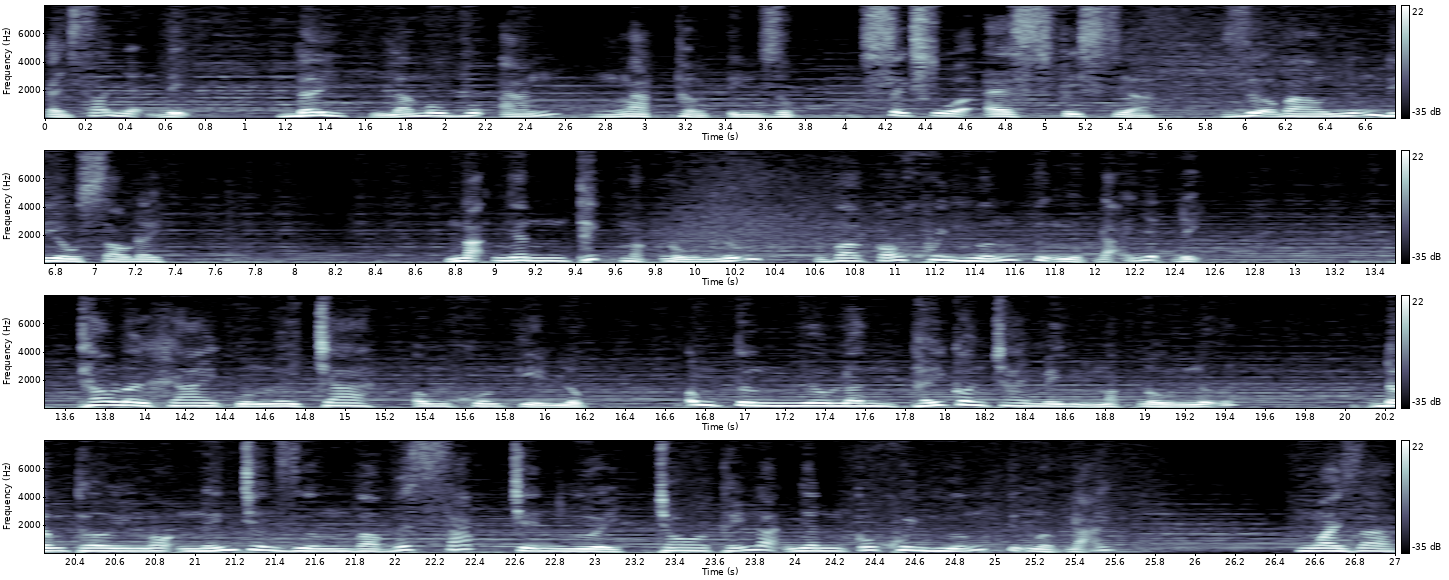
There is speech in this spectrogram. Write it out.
cảnh sát nhận định đây là một vụ án ngạt thở tình dục sexual asphyxia dựa vào những điều sau đây. Nạn nhân thích mặc đồ nữ và có khuynh hướng tự ngược đãi nhất định. Theo lời khai của người cha, ông Khuông Kỷ Lục, ông từng nhiều lần thấy con trai mình mặc đồ nữ. Đồng thời ngọn nến trên giường và vết sáp trên người cho thấy nạn nhân có khuynh hướng tự ngược đãi. Ngoài ra,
